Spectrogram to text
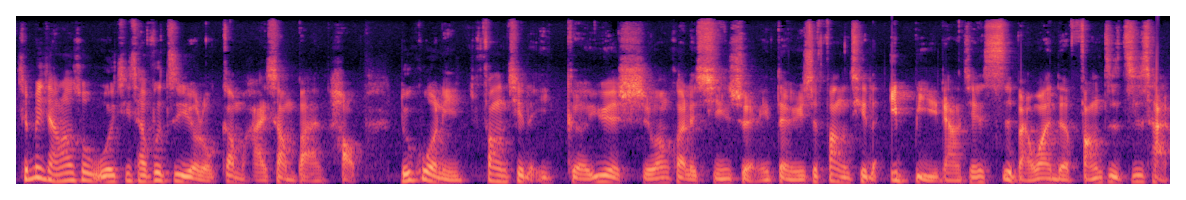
前面讲到说，我已经财富自由了，我干嘛还上班？好，如果你放弃了一个月十万块的薪水，你等于是放弃了一笔两千四百万的房子资产，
